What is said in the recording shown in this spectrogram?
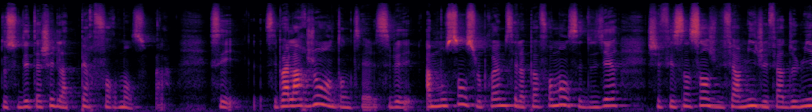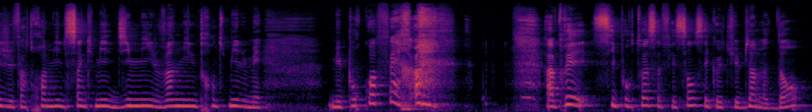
de se détacher de la performance. Voilà. C'est c'est pas l'argent en tant que tel. C'est à mon sens, le problème, c'est la performance. C'est de dire, j'ai fait 500, je vais faire 1000, je vais faire 2000, je vais faire 3000, 5000, 10 000, 20 000, 30 000. Mais, mais pourquoi faire? Après, si pour toi ça fait sens et que tu es bien là-dedans,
